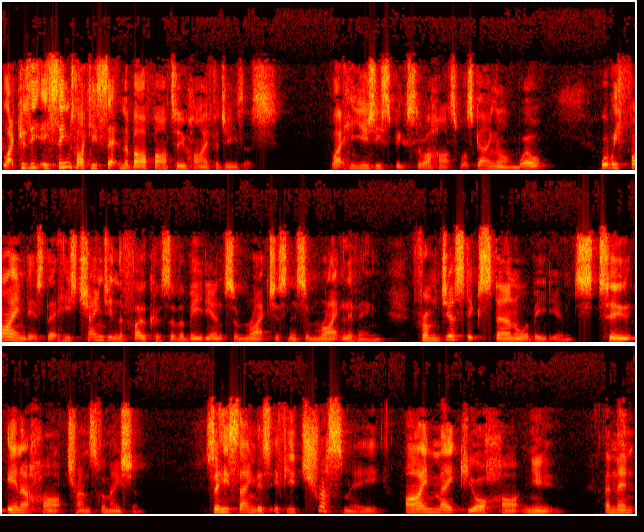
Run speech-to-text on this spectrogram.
Like, because it seems like he's setting the bar far too high for Jesus. Like he usually speaks to our hearts. What's going on? Well, what we find is that he's changing the focus of obedience and righteousness and right living from just external obedience to inner heart transformation. So he's saying this if you trust me, I make your heart new. And then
